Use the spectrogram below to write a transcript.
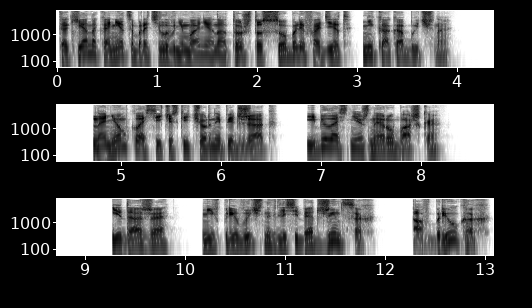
как я, наконец, обратила внимание на то, что Соболев одет не как обычно. На нем классический черный пиджак и белоснежная рубашка. И даже не в привычных для себя джинсах, а в брюках.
